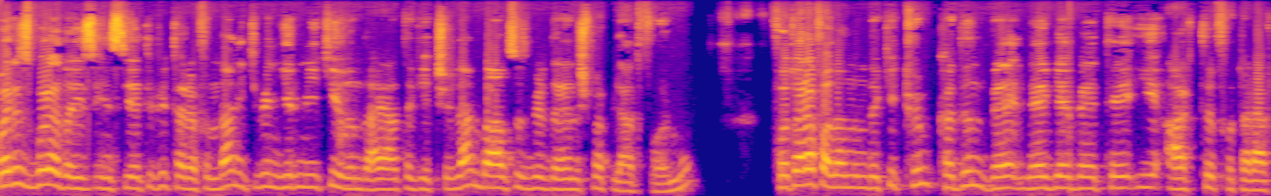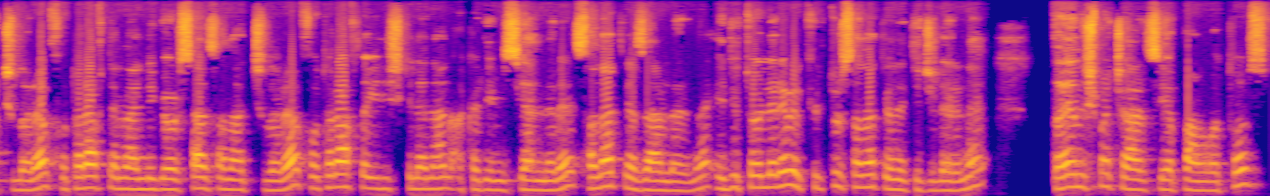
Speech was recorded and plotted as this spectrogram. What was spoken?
Varız Buradayız inisiyatifi tarafından 2022 yılında hayata geçirilen bağımsız bir dayanışma platformu. Fotoğraf alanındaki tüm kadın ve LGBTİ artı fotoğrafçılara, fotoğraf temelli görsel sanatçılara, fotoğrafla ilişkilenen akademisyenlere, sanat yazarlarına, editörlere ve kültür sanat yöneticilerine dayanışma çağrısı yapan Vatoz,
